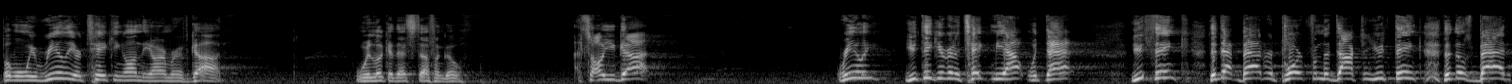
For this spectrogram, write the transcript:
But when we really are taking on the armor of God, we look at that stuff and go, That's all you got? Really? You think you're going to take me out with that? You think that that bad report from the doctor, you think that those bad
